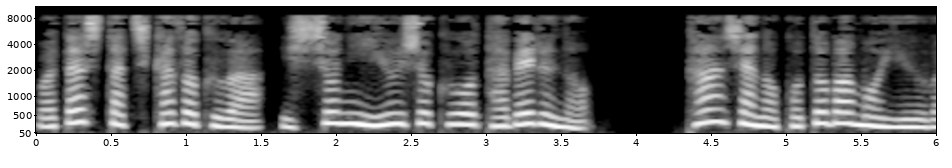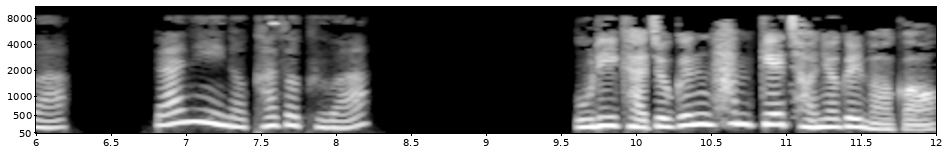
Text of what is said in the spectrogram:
私たち家族は一緒に夕食を食べるの。感謝の言葉も言うわ。ダニーの家族は 우리 가족은 함께 저녁을 먹어.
